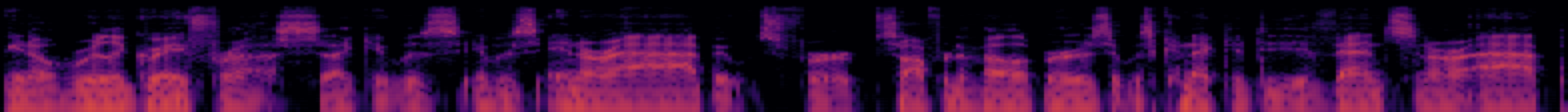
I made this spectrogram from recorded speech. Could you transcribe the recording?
you know really great for us. Like it was it was in our app. It was for software developers. It was connected to the events in our app,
